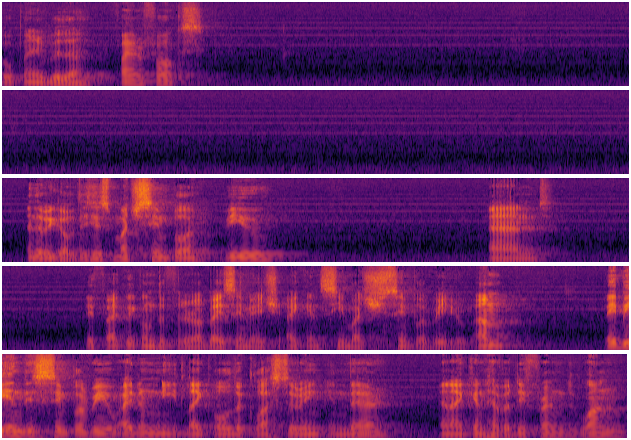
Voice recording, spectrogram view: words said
open it with a Firefox. And there we go. This is much simpler view. And if I click on the Fedora base image, I can see much simpler view. Um, maybe in this simpler view, I don't need like all the clustering in there, and I can have a different one.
